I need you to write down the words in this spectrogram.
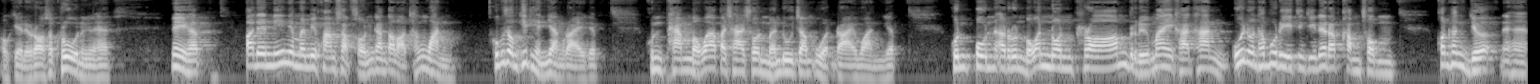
โอเค เดี๋ยวรอสักครู่หนึ่งนะฮะนี่ครับ ประเด็นนี้เนี่ยมันมีความสับสนกันตลอดทั้งวัน คุณผู้ชมคิดเห็นอย่างไรครับคุณแพมบอกว่าประชาชนเหมือนดูจำอวดรายวันครับคุณปุณอรุณบอกว่านนพร้อมหรือไม่คะท่าน อุ้ยนนทบุรีจริงๆได้รับคำชมค่อนข้างเยอะนะฮะ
